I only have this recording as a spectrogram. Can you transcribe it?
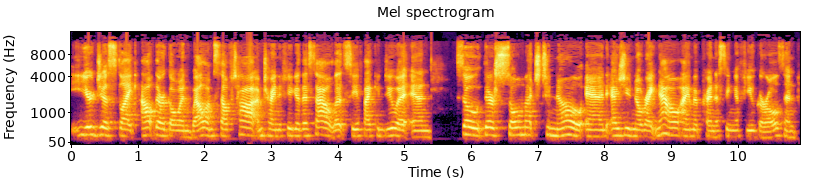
you're just like out there going, well, I'm self-taught. I'm trying to figure this out. Let's see if I can do it. And so there's so much to know. And as you know, right now, I'm apprenticing a few girls and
